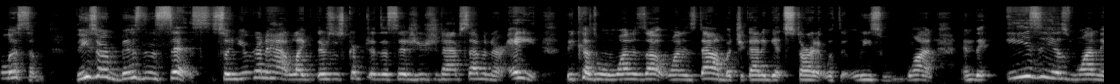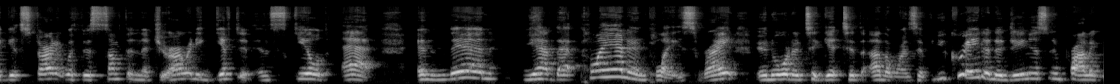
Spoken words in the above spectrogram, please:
listen, these are businesses. So you're going to have, like, there's a scripture that says you should have seven or eight because when one is up, one is down, but you got to get started with at least one. And the easiest one to get started with is something that you're already gifted and skilled at. And then you have that plan in place, right? In order to get to the other ones. If you created a genius new product,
